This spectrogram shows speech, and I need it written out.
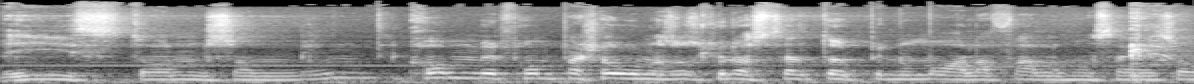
bistånd som inte kommer från personer som skulle ha ställt upp i normala fall om man säger så.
